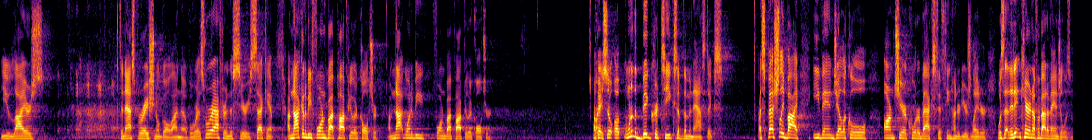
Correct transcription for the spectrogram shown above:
You liars. It's an aspirational goal, I know, but that's what we're after in this series. Second, I'm not going to be formed by popular culture. I'm not going to be formed by popular culture. Okay, so uh, one of the big critiques of the monastics, especially by evangelical armchair quarterbacks 1,500 years later, was that they didn't care enough about evangelism.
